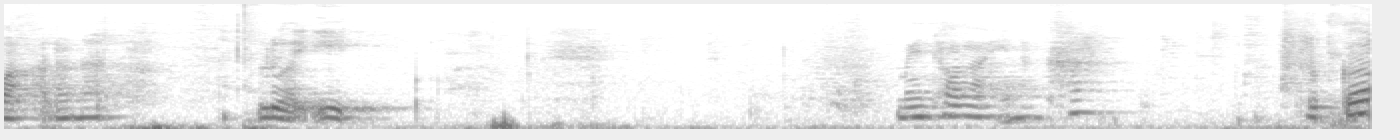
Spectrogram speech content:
ว่าๆแล้วนะ เหลืออีก ไม่เท่าไหร่นะคะ แล้วก็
